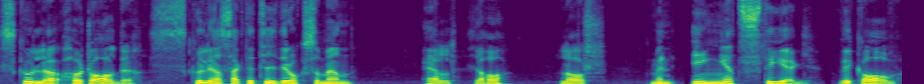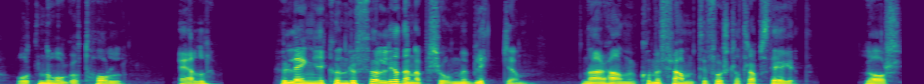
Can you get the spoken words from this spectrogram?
Skulle ha hört av det. Skulle jag ha sagt det tidigare också men L. Ja. Lars. Men inget steg vek av åt något håll. L. Hur länge kunde du följa denna person med blicken? När han kommer fram till första trappsteget? Lars,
